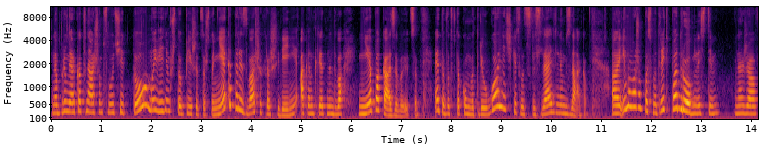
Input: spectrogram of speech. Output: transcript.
например, как в нашем случае, то мы видим, что пишется, что некоторые из ваших расширений, а конкретно два, не показываются. Это вот в таком вот треугольничке с восклицательным знаком. А, и мы можем посмотреть подробности, нажав.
